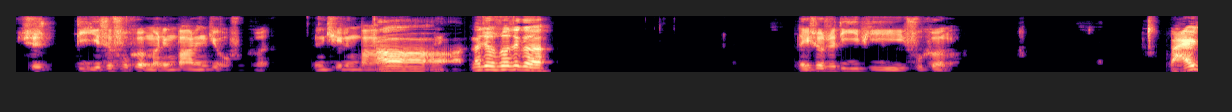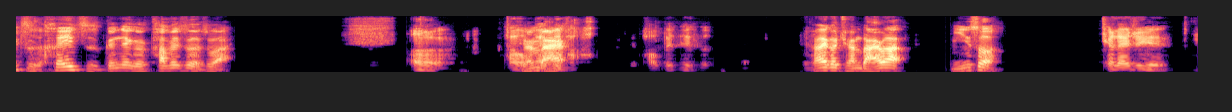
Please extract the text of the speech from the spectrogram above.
是第一次复刻吗？零八零九复刻的，零七零八。哦哦哦哦，那就是说这个，镭射是第一批复刻吗？白纸、黑纸跟那个咖啡色是吧？嗯，全白，好被配色，还有一个全白吧，银色。天籁之音，嗯，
